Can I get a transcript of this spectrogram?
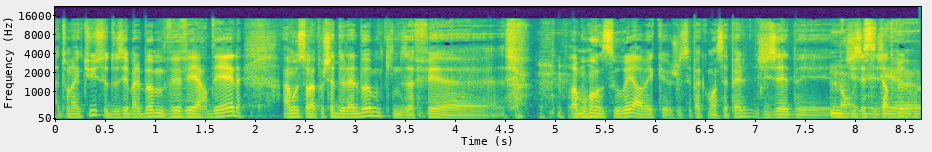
à ton actu, ce deuxième album VVRDL. Un mot sur la pochette de l'album qui nous a fait euh, vraiment sourire avec, euh, je sais pas comment elle s'appelle, Gisèle et, Non, Gisèle et c'était Gertrude. euh,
